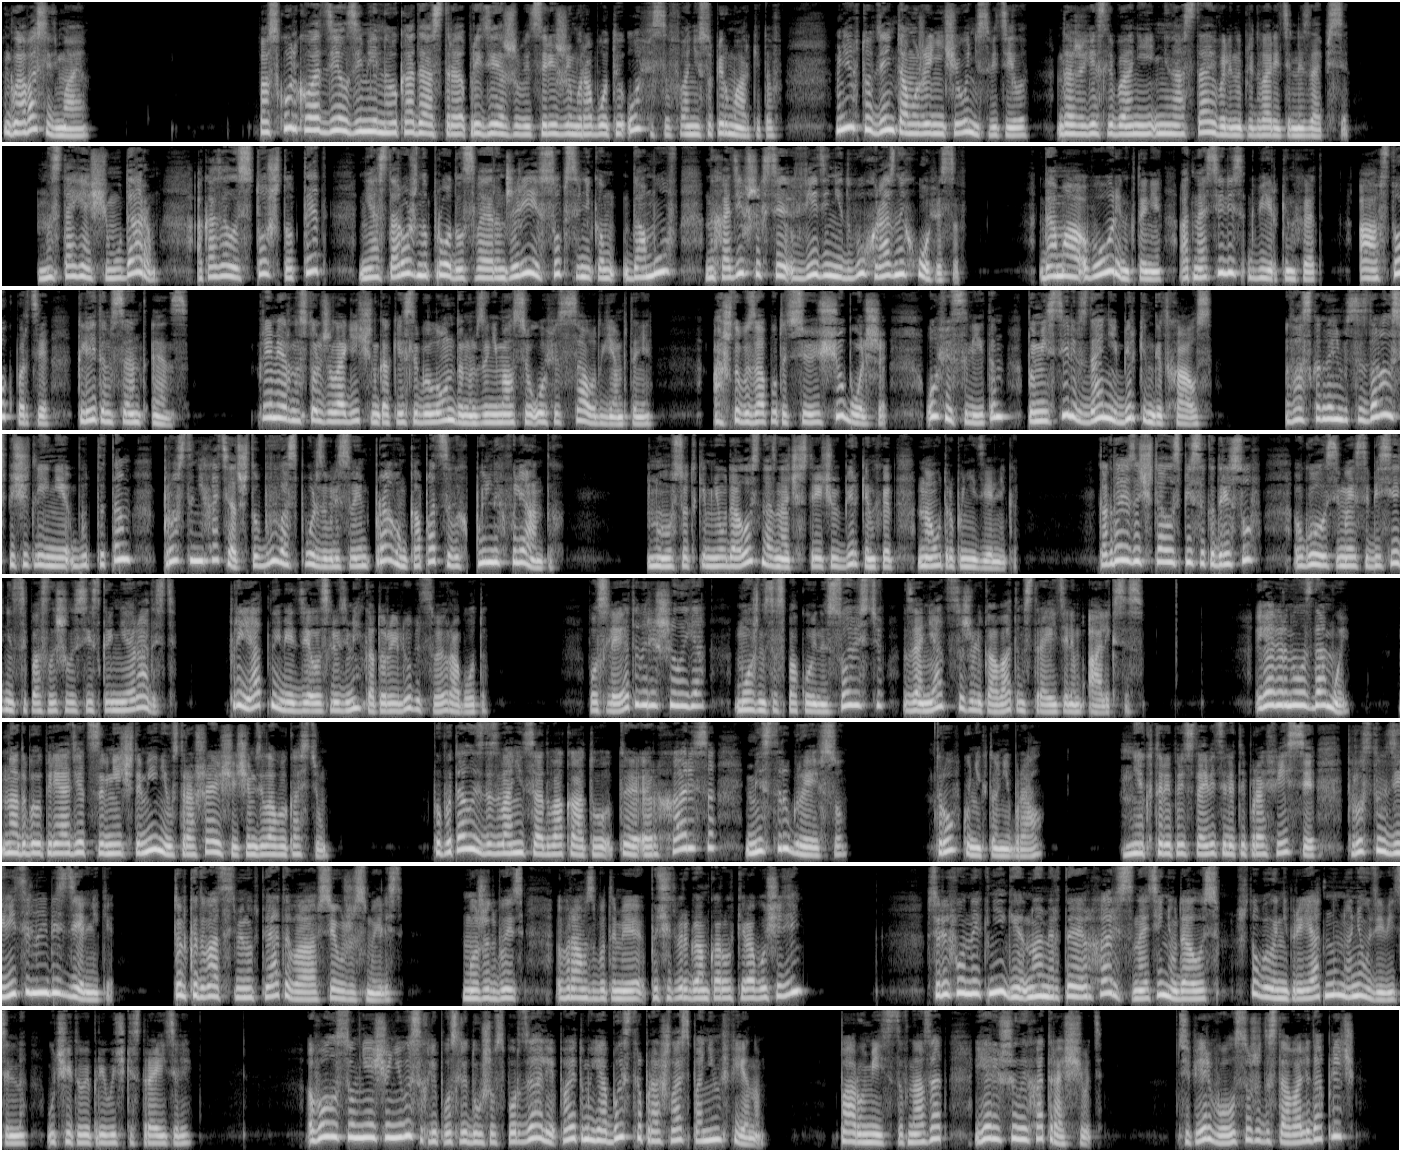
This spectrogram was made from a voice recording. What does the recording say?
Глава седьмая. Поскольку отдел земельного кадастра придерживается режима работы офисов, а не супермаркетов, мне в тот день там уже ничего не светило, даже если бы они не настаивали на предварительной записи. Настоящим ударом оказалось то, что Тед неосторожно продал свои оранжереи собственникам домов, находившихся в ведении двух разных офисов. Дома в Уоррингтоне относились к Биркенхед, а в Стокпорте — к Литом Сент-Энс. Примерно столь же логично, как если бы Лондоном занимался офис в Саутгемптоне. А чтобы запутать все еще больше, офис с Литом поместили в здании Биркинхед-хаус. У вас когда-нибудь создавалось впечатление, будто там просто не хотят, чтобы вы воспользовались своим правом копаться в их пыльных фолиантах? Но все-таки мне удалось назначить встречу в Биркинхед на утро понедельника. Когда я зачитала список адресов, в голосе моей собеседницы послышалась искренняя радость. Приятно иметь дело с людьми, которые любят свою работу. После этого, решила я, можно со спокойной совестью заняться жуликоватым строителем Алексис. Я вернулась домой. Надо было переодеться в нечто менее устрашающее, чем деловой костюм. Попыталась дозвониться адвокату Т.Р. Харриса, мистеру Грейвсу. Трубку никто не брал. Некоторые представители этой профессии просто удивительные бездельники. Только 20 минут пятого, а все уже смылись. Может быть, в Рамсботами по четвергам короткий рабочий день? В телефонной книге номер Т.Р. Харриса найти не удалось, что было неприятно, но неудивительно, учитывая привычки строителей. Волосы у меня еще не высохли после душа в спортзале, поэтому я быстро прошлась по ним феном. Пару месяцев назад я решила их отращивать. Теперь волосы уже доставали до плеч,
